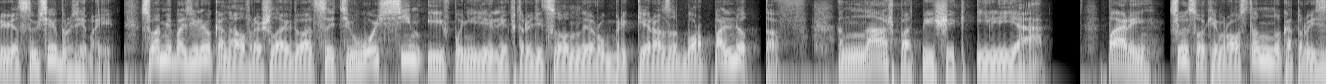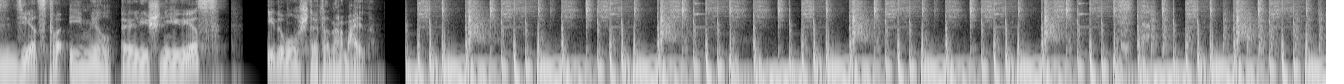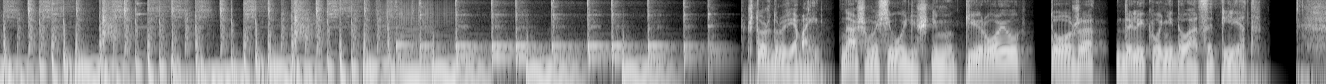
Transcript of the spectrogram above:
Приветствую всех, друзья мои. С вами Базилио, канал Fresh Life 28 и в понедельник в традиционной рубрике «Разбор полетов» наш подписчик Илья. Парень с высоким ростом, но который с детства имел лишний вес и думал, что это нормально. Что ж, друзья мои, нашему сегодняшнему герою тоже далеко не 20 лет.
